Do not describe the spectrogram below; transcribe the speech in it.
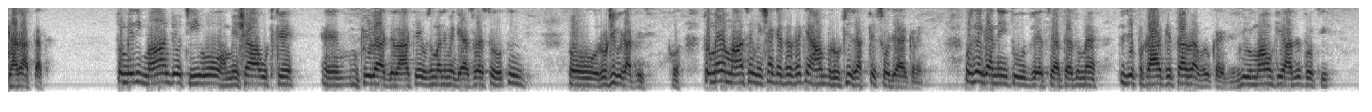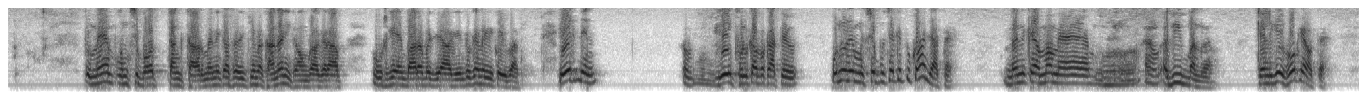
گھر آتا تھا۔ تو میری ماں جو تھی وہ ہمیشہ اٹھ کے چولہا جلا کے اس زمانے میں گیس ویس تو ہوتی نہیں تو روٹی پکاتی تھی۔ تو میں ماں سے ہمیشہ کہتا تھا کہ آپ روٹی رکھ کے سو جایا کریں۔ اس نے کہا، نہیں، تو دیر سے آتا ہے تو میں تجھے پکا کے تازہ پھلکا دیں ماؤں کی عادت ہوتی۔ تو میں ان سے بہت تنگ تھا اور میں نے کہا تھا، دیکھیے، میں کھانا نہیں کھاؤں گا۔ اگر آپ اٹھ گئے بارہ بجے آ گئے تو کہنے لگی کوئی بات ایک دن یہی پھلکا پکاتے ہوئے انہوں نے مجھ سے پوچھا کہ تو کہاں جاتا ہے؟ میں نے کہا اماں میں ادیب بن رہا ہوں۔ کہنے لگے، وہ کیا ہوتا ہے؟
